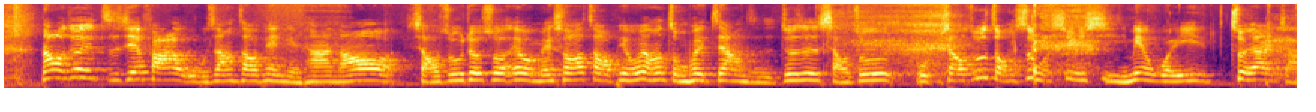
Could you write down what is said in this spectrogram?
然后我就直接发了五张照片给他，然后小猪就说：“哎，我没收到照片。”我想说怎么会这样子？就是小猪，小猪总是我讯息里面唯一最爱讲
